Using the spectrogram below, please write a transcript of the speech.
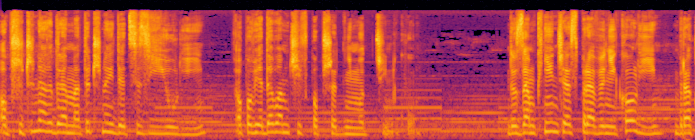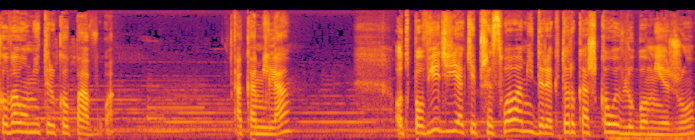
O przyczynach dramatycznej decyzji Julii opowiadałam ci w poprzednim odcinku. Do zamknięcia sprawy Nikoli brakowało mi tylko Pawła. A Kamila? Odpowiedzi, jakie przesłała mi dyrektorka szkoły w Lubomierzu,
